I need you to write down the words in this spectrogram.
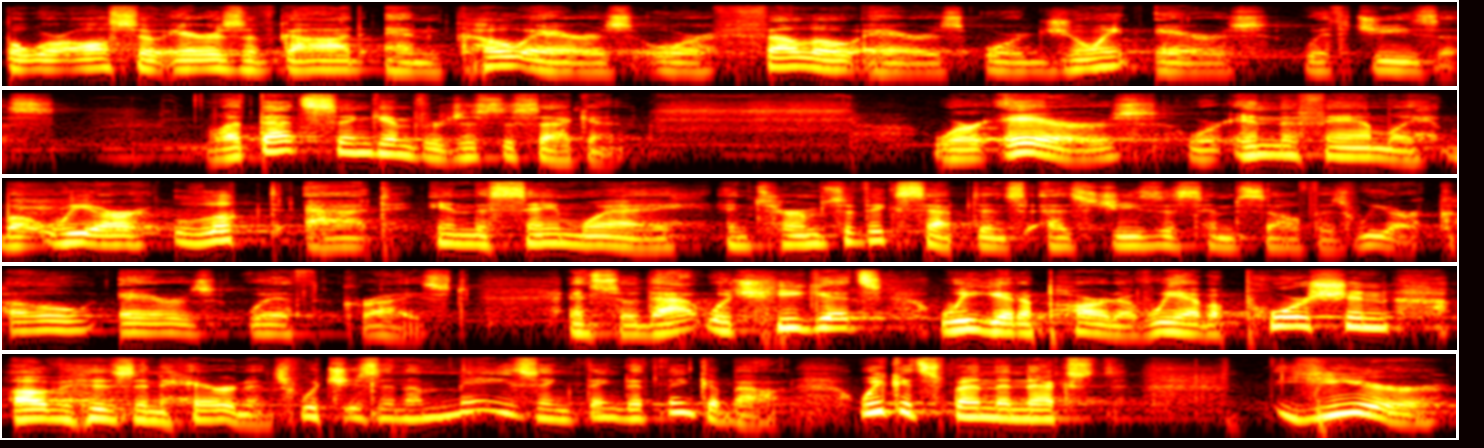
But we're also heirs of God and co heirs or fellow heirs or joint heirs with Jesus. Let that sink in for just a second. We're heirs, we're in the family, but we are looked at in the same way in terms of acceptance as Jesus himself is. We are co heirs with Christ. And so that which he gets, we get a part of. We have a portion of his inheritance, which is an amazing thing to think about. We could spend the next year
